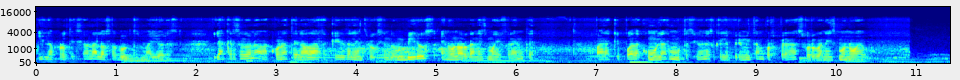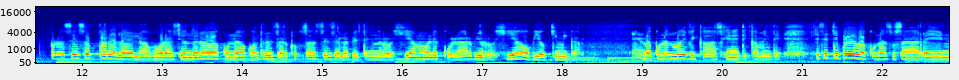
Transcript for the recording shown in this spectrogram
y la protección a los adultos mayores. La creación de una vacuna atenuada requiere de la introducción de un virus en un organismo diferente para que pueda acumular mutaciones que le permitan prosperar a su organismo nuevo. Proceso para la elaboración de la vacuna contra el SARS-CoV-2 desde la biotecnología molecular, biología o bioquímica. Vacunas modificadas genéticamente. Este tipo de vacunas usa ARN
